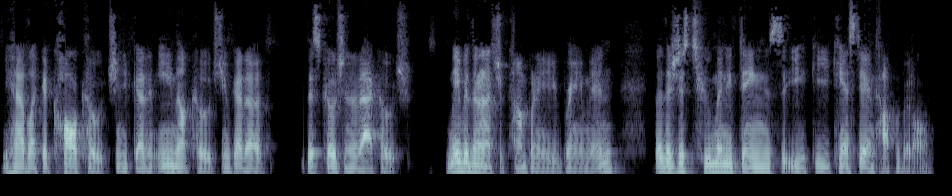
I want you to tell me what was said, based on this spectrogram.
you have like a call coach and you've got an email coach, you've got a this coach and that coach. Maybe they're not your company, you bring them in, but there's just too many things that you you can't stay on top of it all.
